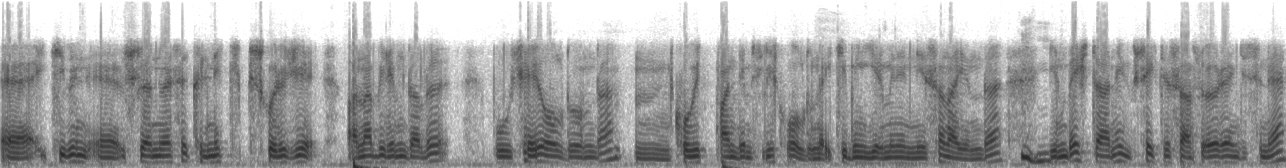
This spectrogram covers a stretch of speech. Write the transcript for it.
e, 2000 e, Üsküdar Üniversitesi Klinik Psikoloji Ana Bilim Dalı bu şey olduğunda hmm, Covid pandemisi ilk olduğunda 2020'nin Nisan ayında 25 tane yüksek lisans öğrencisine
